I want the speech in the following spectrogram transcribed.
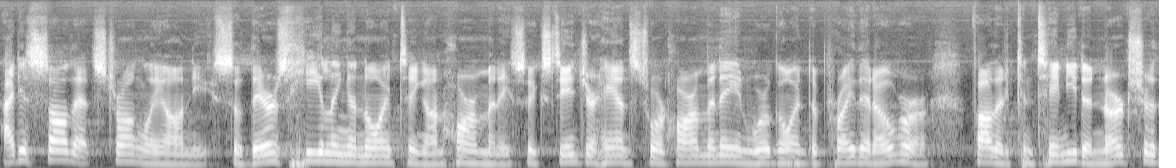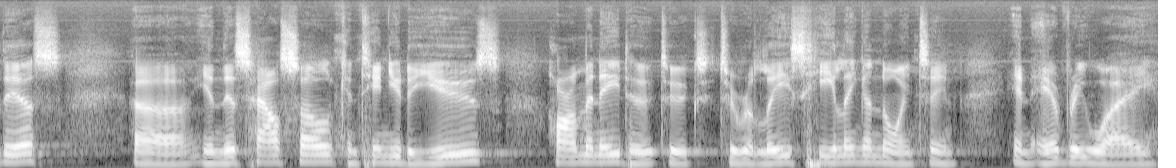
I just saw that strongly on you. So there's healing anointing on harmony. So extend your hands toward harmony, and we're going to pray that over. Father, continue to nurture this uh, in this household. Continue to use harmony to, to, to release healing anointing in every way.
